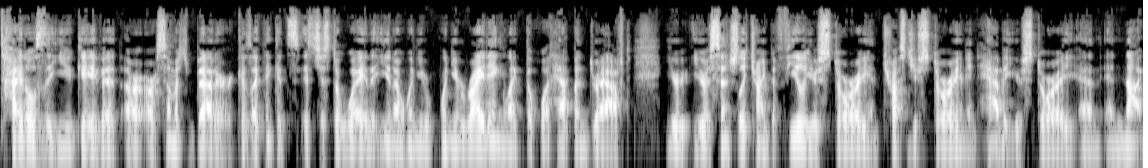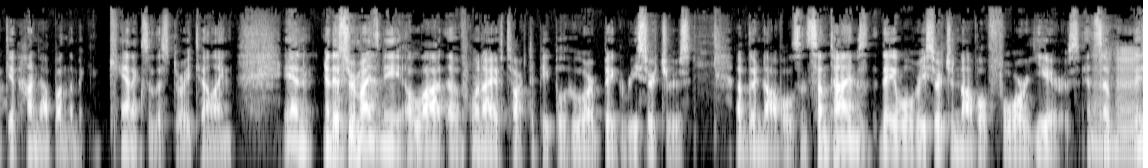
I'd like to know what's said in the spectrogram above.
titles that you gave it are, are so much better because I think it's it's just a way that you know when you're when you're writing like the what happened draft, you're you're essentially trying to feel your story and trust your story and inhabit your story and and not get hung up on the mechanics of the storytelling. And and this reminds me a lot of when I've talked to people who are big researchers of their novels. And sometimes they will research a novel for years. And so mm-hmm. they,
